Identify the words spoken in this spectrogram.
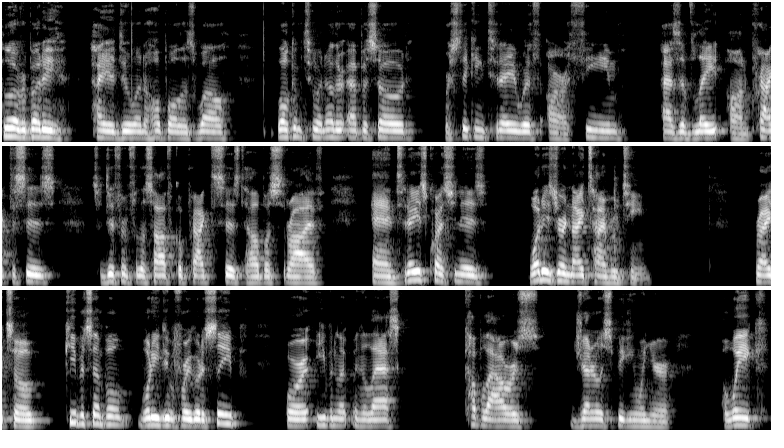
Hello, everybody. How you doing? I hope all is well. Welcome to another episode. We're sticking today with our theme as of late on practices, so different philosophical practices to help us thrive. And today's question is, what is your nighttime routine? Right. So keep it simple. What do you do before you go to sleep, or even like in the last couple hours? Generally speaking, when you're awake,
